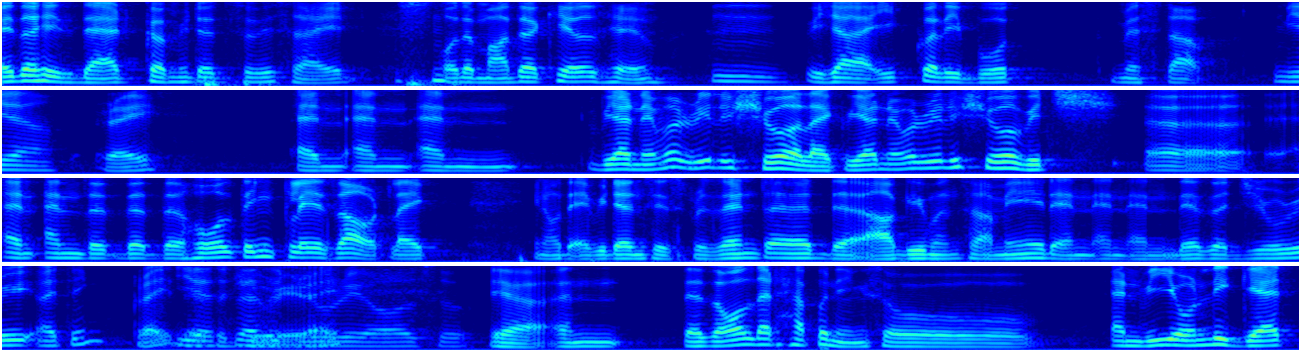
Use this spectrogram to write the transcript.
either his dad committed suicide or the mother killed him Mm. which are equally both messed up Yeah. right and and and we are never really sure like we are never really sure which uh, and and the, the the whole thing plays out like you know the evidence is presented the arguments are made and and and there's a jury i think right Yes, there's a right? jury also. yeah and there's all that happening so and we only get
